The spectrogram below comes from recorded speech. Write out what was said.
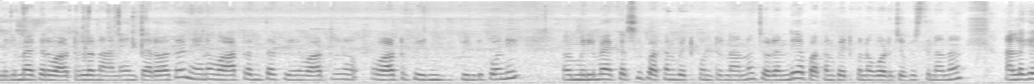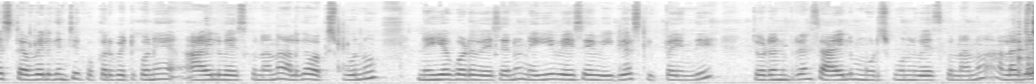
మిల్ మేకర్ వాటర్లో నానైన తర్వాత నేను వాటర్ అంతా వాటర్ వాటర్ పిండుకొని మిల్ మేకర్స్ పక్కన పెట్టుకుంటున్నాను. చూడండి ఆ పక్కన పెట్టుకున్న కూడా చూపిస్తున్నాను. అలాగే స్టవ్ వెలిగించి కుక్కర్ పెట్టుకొని ఆయిల్ వేసుకున్నాను. అలాగే ఒక స్పూను నెయ్యి కూడా వేసాను నెయ్యి వేసే వీడియో స్కిప్ అయింది. చూడండి ఫ్రెండ్స్ ఆయిల్ మూడు స్పూన్లు వేసుకున్నాను. అలాగే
